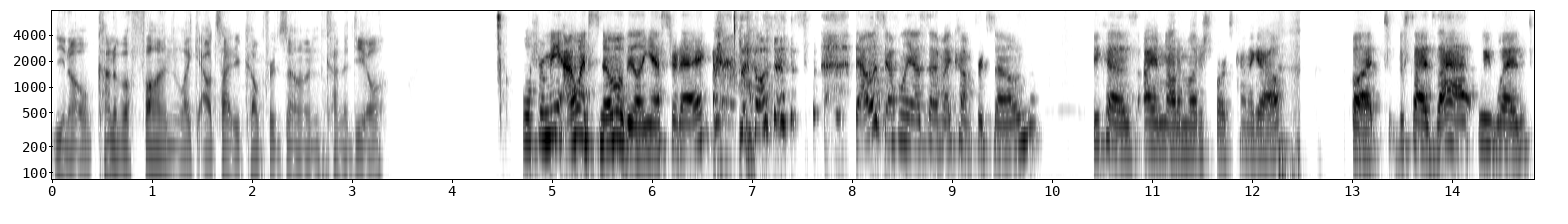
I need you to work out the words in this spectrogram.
you know, kind of a fun, like outside your comfort zone kind of deal? Well, for me, I went snowmobiling yesterday. that was that was definitely outside my comfort zone because I am not a motorsports kind of gal. But besides that, we went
